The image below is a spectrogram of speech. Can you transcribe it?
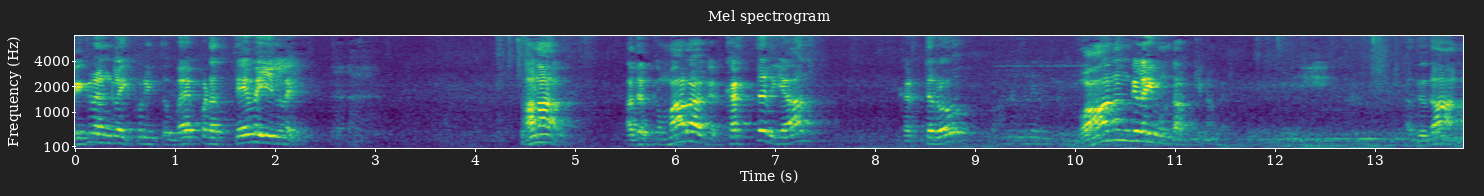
விக்கிரகங்களை குறித்து பயப்பட தேவையில்லை. ஆனால் அதற்கு மாறாக கர்த்தர் யார்? கர்த்தரோ வானங்களை உண்டாக்கினவர். அதுதான்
